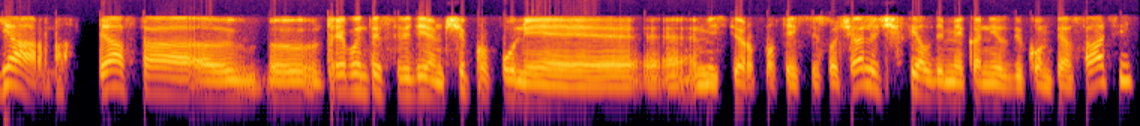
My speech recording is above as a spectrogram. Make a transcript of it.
iarna. De asta uh, uh, trebuie întâi să vedem ce propune uh, Ministerul Protecției Sociale, ce fel de mecanism de compensații.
